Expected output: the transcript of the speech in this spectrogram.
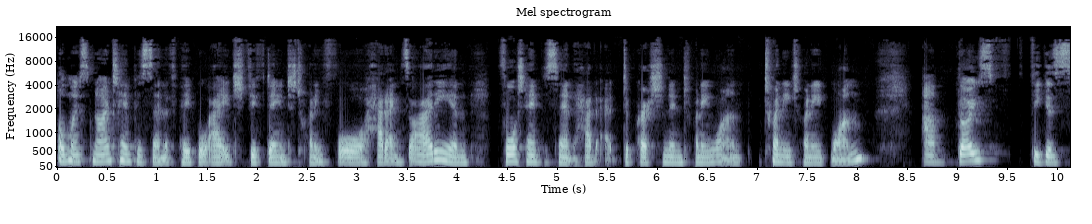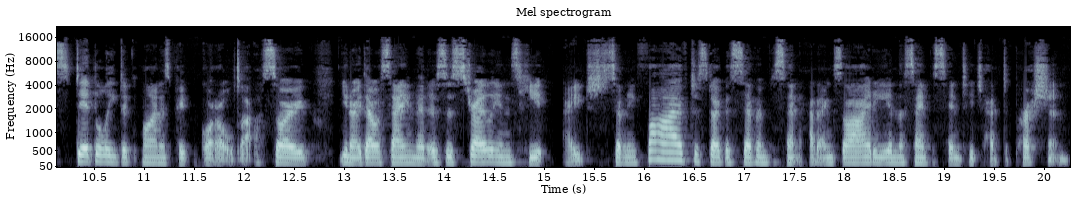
almost 19% of people aged 15 to 24 had anxiety and 14% had depression in 21, 2021. Um, those figures steadily decline as people got older. So, you know, they were saying that as Australians hit age 75, just over 7% had anxiety and the same percentage had depression.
